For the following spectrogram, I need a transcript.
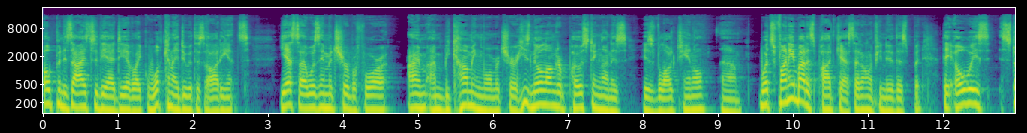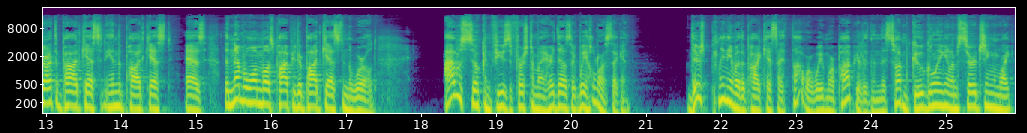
opened his eyes to the idea of like, what can I do with this audience? Yes, I was immature before. I'm I'm becoming more mature. He's no longer posting on his his vlog channel. Um, what's funny about his podcast, I don't know if you knew this, but they always start the podcast and end the podcast as the number one most popular podcast in the world. I was so confused the first time I heard that. I was like, wait, hold on a second. There's plenty of other podcasts I thought were way more popular than this. So I'm Googling and I'm searching. I'm like,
